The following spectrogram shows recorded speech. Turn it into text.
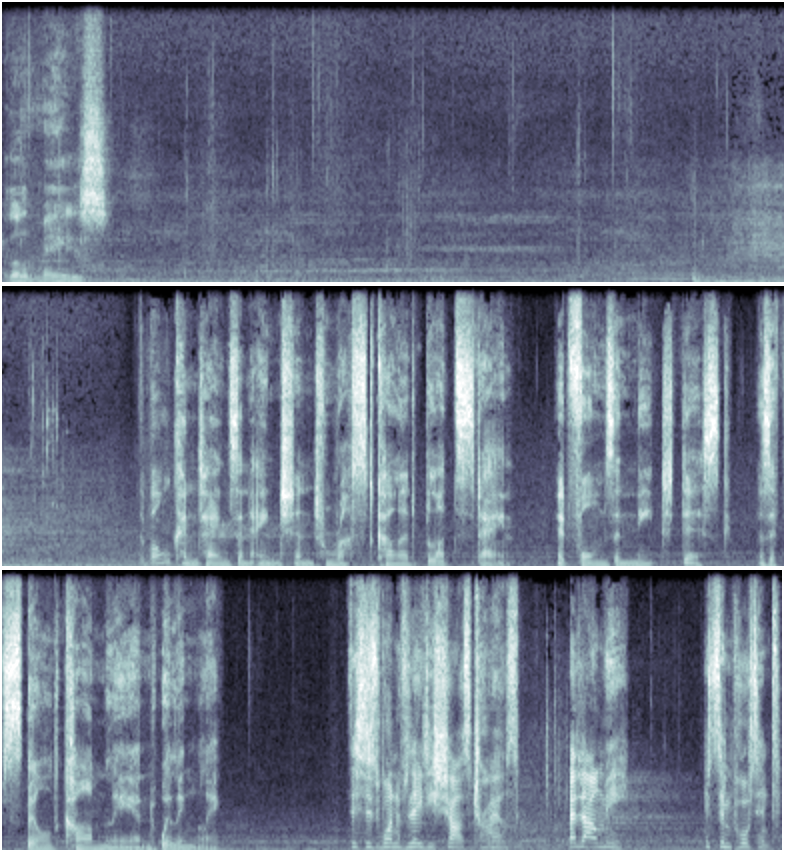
A little maze. The bowl contains an ancient rust colored bloodstain. It forms a neat disc, as if spilled calmly and willingly. This is one of Lady Shar's trials. Allow me. It's important.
